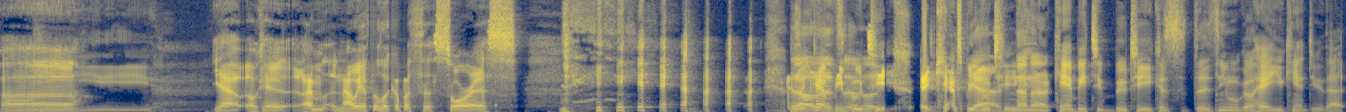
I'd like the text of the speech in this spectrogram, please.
Uh B- yeah, okay. I'm now we have to look up a thesaurus because No, it can't be uh, boutique. It can't be yeah, boutique. No, no, it can't be too boutique because Disney will go, "Hey, you can't do that."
